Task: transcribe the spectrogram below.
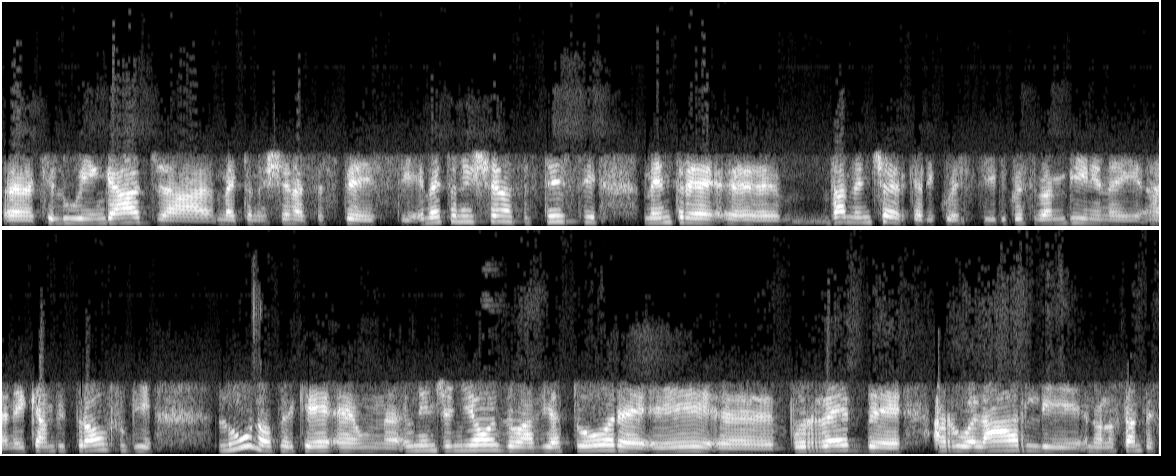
eh, che lui ingaggia mettono in scena se stessi e mettono in scena se stessi mentre eh, vanno in cerca di questi, di questi bambini nei, eh, nei, campi profughi. L'uno perché è un, è un ingegnoso aviatore e eh, vorrebbe arruolarli, nonostante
